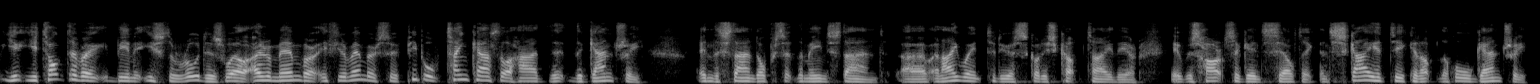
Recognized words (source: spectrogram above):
you, you talked about being at Easter Road as well. I remember, if you remember, so if people, Tynecastle had the, the gantry in the stand opposite the main stand, uh, and I went to do a Scottish Cup tie there. It was Hearts against Celtic, and Sky had taken up the whole gantry,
